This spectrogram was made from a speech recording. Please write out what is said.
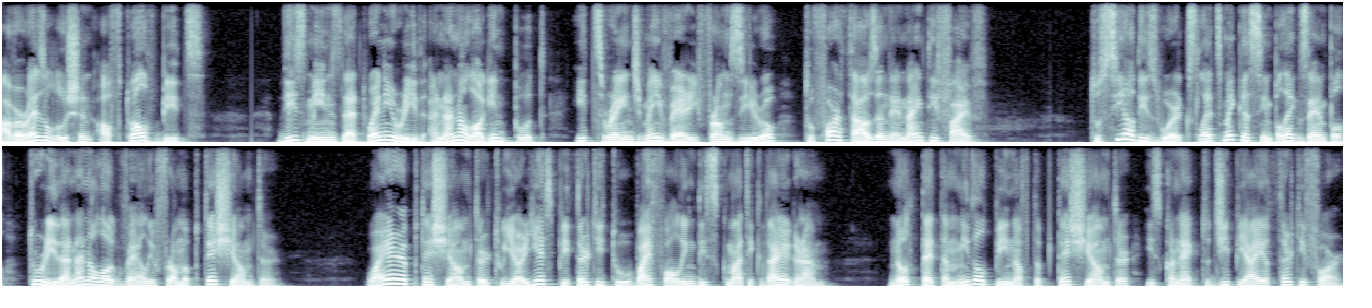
have a resolution of 12 bits. This means that when you read an analog input, its range may vary from 0 to 4095. To see how this works, let's make a simple example to read an analog value from a potentiometer. Wire a potentiometer to your ESP32 by following this schematic diagram. Note that the middle pin of the potentiometer is connected to GPIO34.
